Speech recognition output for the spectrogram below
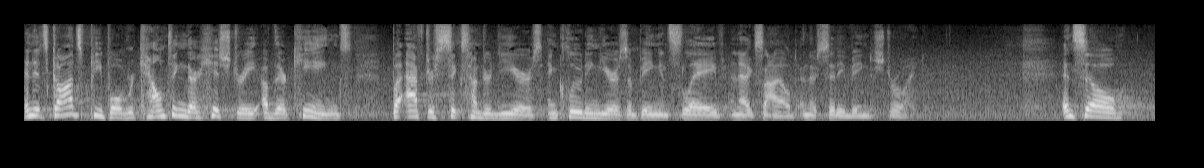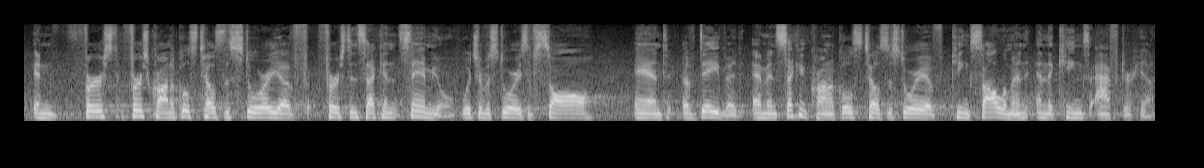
And it's God's people recounting their history of their kings, but after 600 years, including years of being enslaved and exiled and their city being destroyed. And so in first, first chronicles tells the story of first and second samuel which are the stories of saul and of David. And then Second Chronicles tells the story of King Solomon and the kings after him.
